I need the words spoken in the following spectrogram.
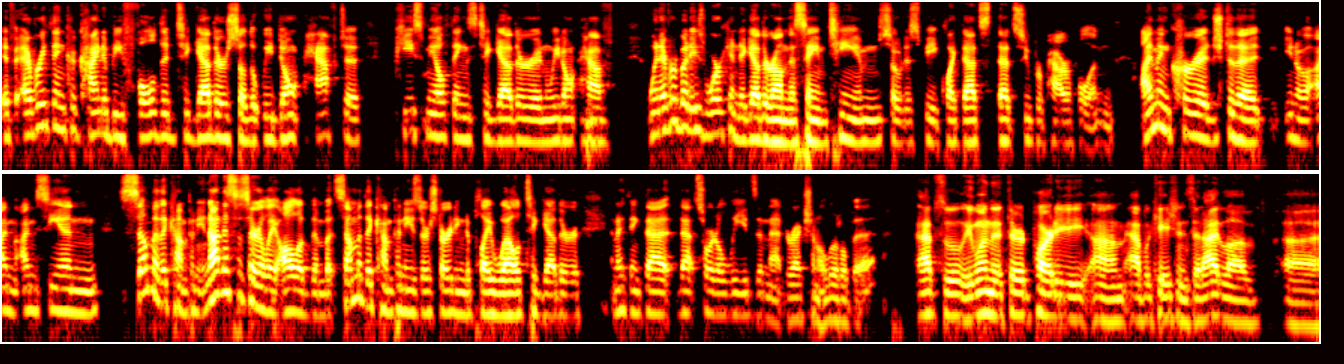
if everything could kind of be folded together so that we don't have to piecemeal things together and we don't have when everybody's working together on the same team so to speak like that's that's super powerful and i'm encouraged that you know i'm i'm seeing some of the company not necessarily all of them but some of the companies are starting to play well together and i think that that sort of leads in that direction a little bit Absolutely. One of the third party um, applications that I love uh,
